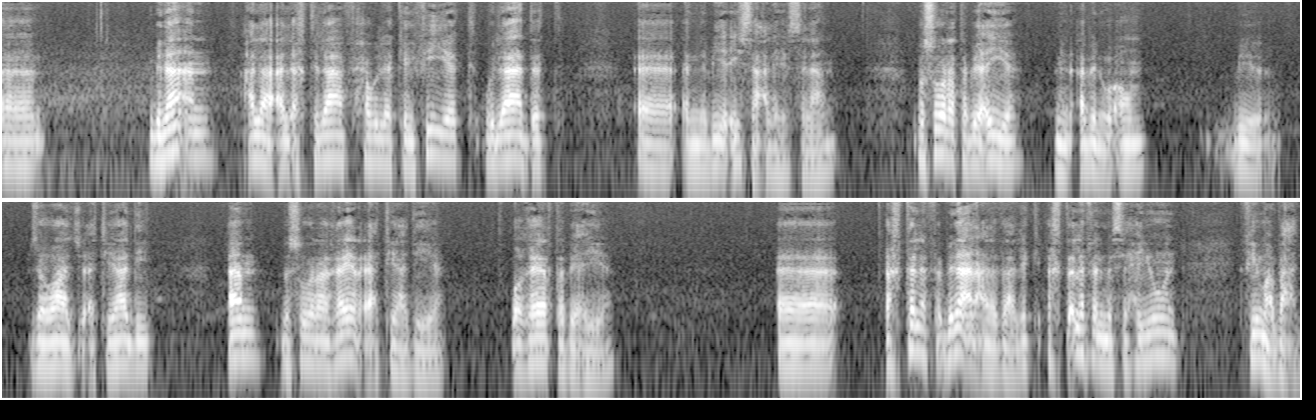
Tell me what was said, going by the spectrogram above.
آه، بناء على الاختلاف حول كيفية ولادة آه، النبي عيسى عليه السلام بصورة طبيعية من أب وأم بزواج اعتيادي أم بصورة غير اعتيادية وغير طبيعية. آه، اختلف بناء على ذلك اختلف المسيحيون فيما بعد.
